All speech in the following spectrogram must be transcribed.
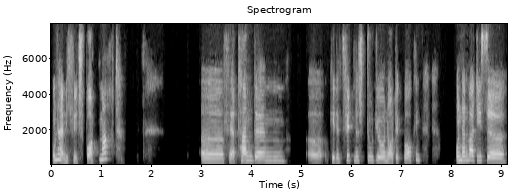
unheimlich viel Sport macht. Äh, fährt Tandem, äh, geht ins Fitnessstudio, Nordic Walking. Und dann war diese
